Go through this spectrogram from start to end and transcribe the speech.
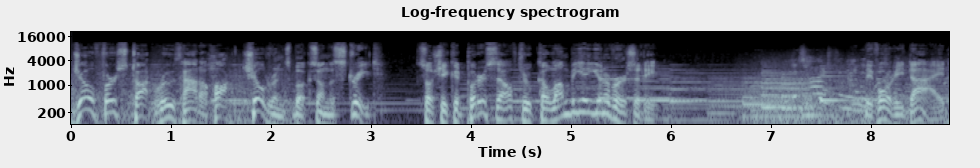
Joe first taught Ruth how to hawk children's books on the street so she could put herself through Columbia University. Before he died,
